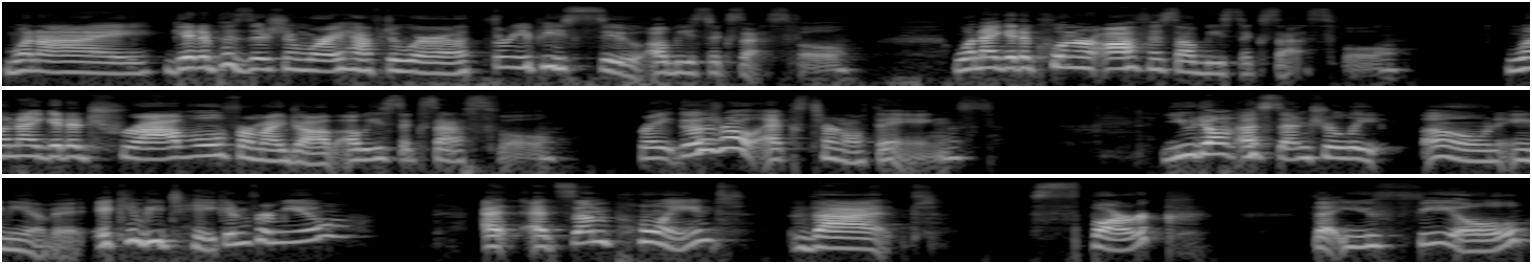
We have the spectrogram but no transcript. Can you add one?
When I get a position where I have to wear a three piece suit, I'll be successful. When I get a corner office, I'll be successful. When I get to travel for my job, I'll be successful, right? Those are all external things. You don't essentially own any of it. It can be taken from you at, at some point. That spark that you feel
